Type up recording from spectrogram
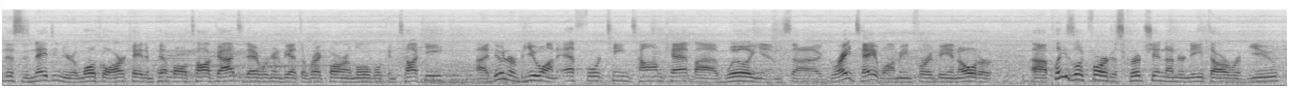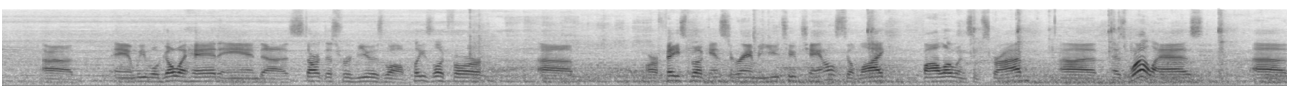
this is Nathan, your local arcade and pinball talk guy. Today we're going to be at the Rec Bar in Louisville, Kentucky, uh, doing a review on F14 Tomcat by Williams. Uh, great table, I mean, for it being older. Uh, please look for a description underneath our review, uh, and we will go ahead and uh, start this review as well. Please look for uh, our Facebook, Instagram, and YouTube channels to like, follow, and subscribe, as well as uh,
